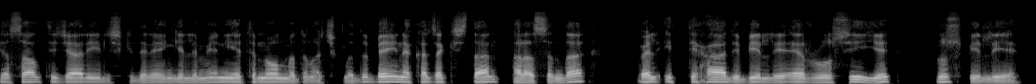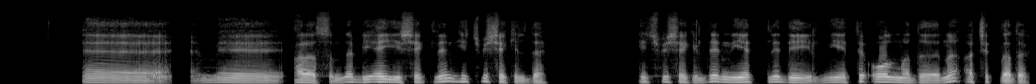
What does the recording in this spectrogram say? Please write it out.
yasal ticari ilişkileri engellemeye niyetinin olmadığını açıkladı. Beyne Kazakistan arasında vel İttihadi Birliği er Rusiyi Rus Birliği eee, eee, arasında bir ey şeklin hiçbir şekilde hiçbir şekilde niyetli değil, niyeti olmadığını açıkladı.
